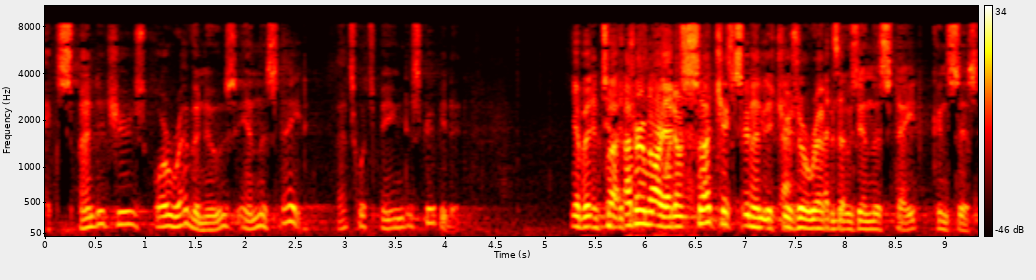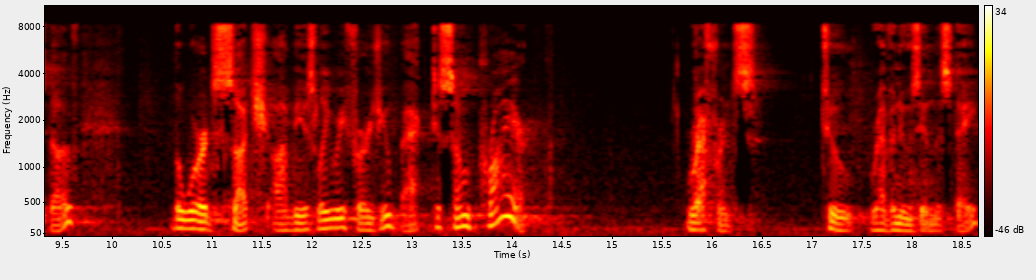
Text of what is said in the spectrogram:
expenditures or revenues in the state. That's what's being distributed. Yeah, but and to but, determine sorry, what such expenditures that. or revenues in the state consist of, the word such obviously refers you back to some prior reference to revenues in the state.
